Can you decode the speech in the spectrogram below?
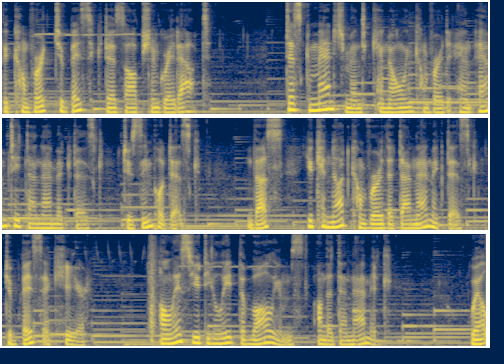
the convert to basic disk option grayed out. Disk management can only convert an empty dynamic disk to simple disk. Thus, you cannot convert the dynamic disk to basic here unless you delete the volumes on the dynamic. Well,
